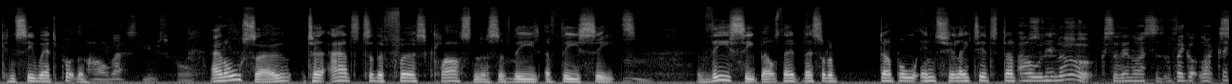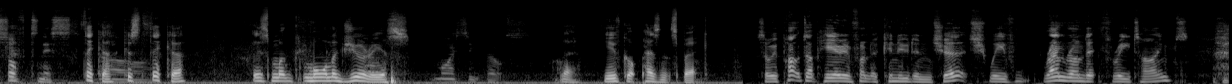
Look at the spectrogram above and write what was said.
can see where to put them. Oh, that's useful. And also to add to the first classness of these of these seats, Hmm. these seat belts they're they're sort of double insulated, double Oh, stitched. look. So they're nice. Have they got like softness? thicker because Oh, thicker is mu- more luxurious. my seatbelts. No, you've got peasant spec. So we parked up here in front of Canewdon Church. We've ran round it three times.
